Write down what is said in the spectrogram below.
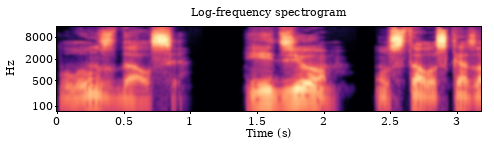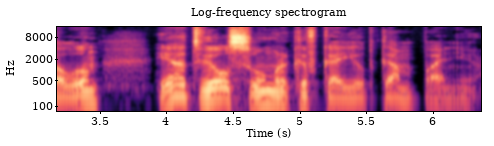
Лун сдался. «Идем», — устало сказал он и отвел сумрака в кают-компанию.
